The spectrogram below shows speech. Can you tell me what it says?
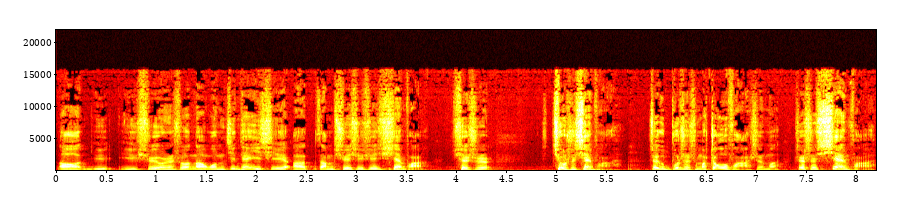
哦，于于是有人说，那我们今天一起啊，咱们学习学习宪法。确实，就是宪法，这个不是什么州法是什么，这是宪法。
